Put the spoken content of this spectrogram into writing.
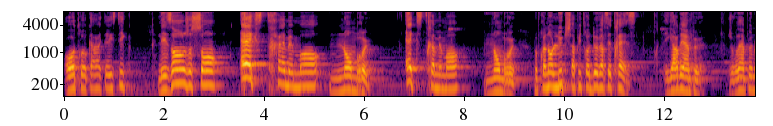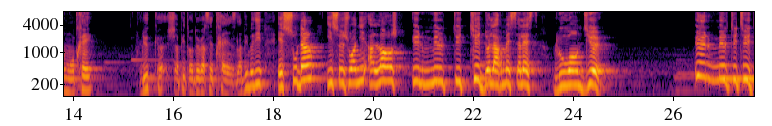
Autre caractéristique, les anges sont extrêmement nombreux. Extrêmement nombreux. Nous prenons Luc chapitre 2 verset 13. Regardez un peu. Je voudrais un peu nous montrer Luc chapitre 2 verset 13. La Bible dit, et soudain il se joignit à l'ange une multitude de l'armée céleste, louant Dieu une multitude,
